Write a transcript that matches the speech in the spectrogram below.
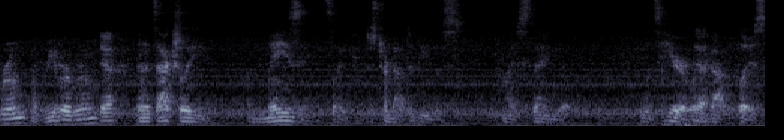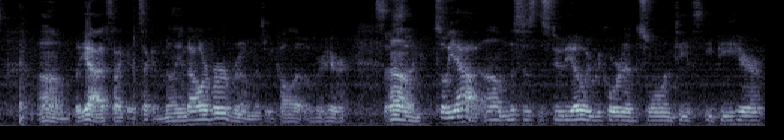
room, like reverb room Yeah. and it's actually amazing. It's like it just turned out to be this nice thing that was here when Yeah. I got the place. Um, but yeah, it's like it's like a million dollar verb room as we call it over here. So Um, so yeah, um, this is the studio. We recorded Swollen Teeth's EP here.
